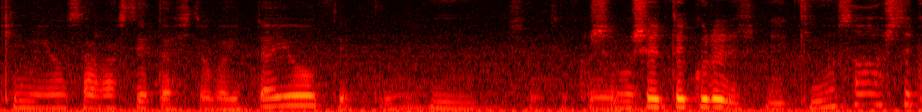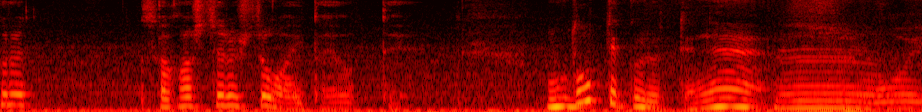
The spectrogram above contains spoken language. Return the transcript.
君を探してた人がいたよって言ってね。うん、教えてくれるしね。君を探してくれ探してる人がいたよって。戻ってくるってね。うすんごい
